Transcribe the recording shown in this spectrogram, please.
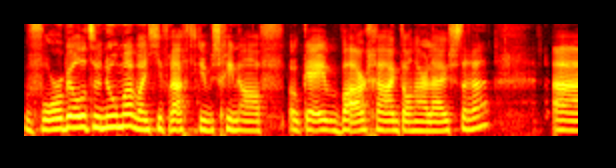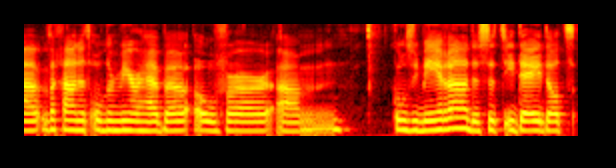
voorbeelden te noemen, want je vraagt je nu misschien af, oké, waar ga ik dan naar luisteren? We gaan het onder meer hebben over ehm, consumeren. Dus het idee dat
